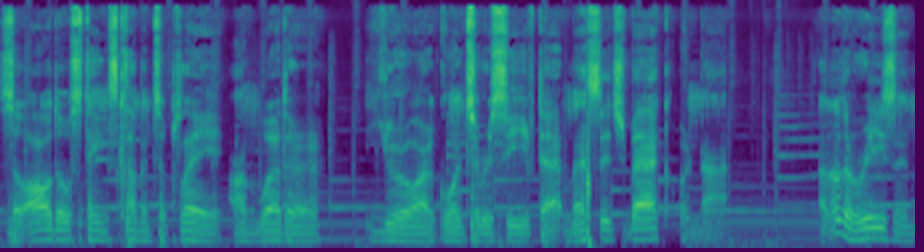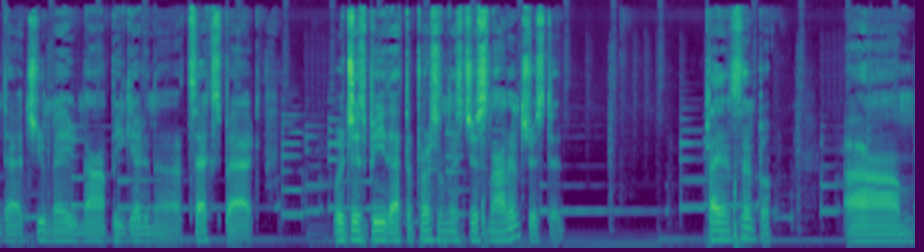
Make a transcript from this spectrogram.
So all those things come into play on whether you are going to receive that message back or not. Another reason that you may not be getting a text back would just be that the person is just not interested. Plain and simple. Um,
